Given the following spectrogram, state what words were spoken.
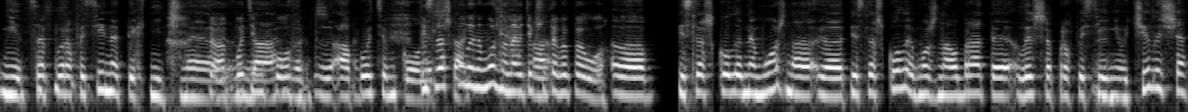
Ні, це професійно-технічне, Так, потім коледж. а потім коледж. Після школи так. не можна, навіть якщо ти ВПО. Після школи не можна. е, Після школи можна обрати лише професійні училища.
